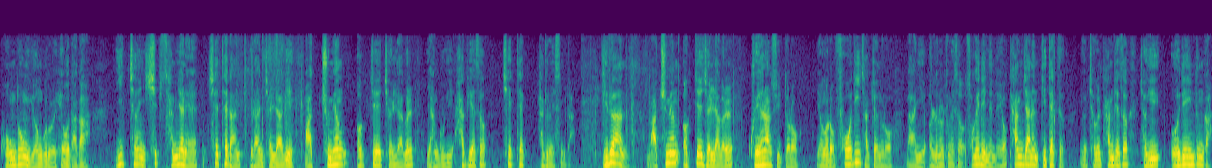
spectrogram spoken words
공동 연구를 해오다가 2013년에 채택한 이러한 전략이 맞춤형 억제 전략을 양국이 합의해서 채택하기로 했습니다. 이러한 맞춤형 억제 전략을 구현할 수 있도록 영어로 4D 작전으로 많이 언론을 통해서 소개되어 있는데요. 탐지하는 detect, 이거 적을 탐지해서 적이 어디에 있는가,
